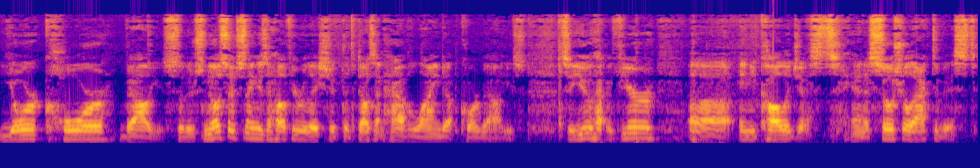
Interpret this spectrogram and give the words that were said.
your core values. So there's no such thing as a healthy relationship that doesn't have lined up core values. So you, have, if you're uh, an ecologist and a social activist,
